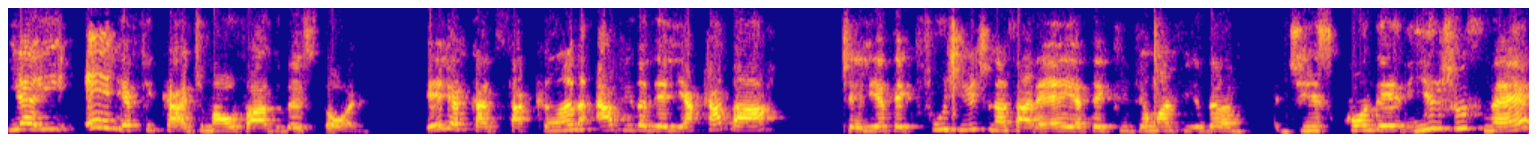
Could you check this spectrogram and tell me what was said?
E aí ele ia ficar de malvado da história. Ele ia ficar de sacana, a vida dele ia acabar. Ele ia ter que fugir de Nazaré, ia ter que viver uma vida de esconderijos, né?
